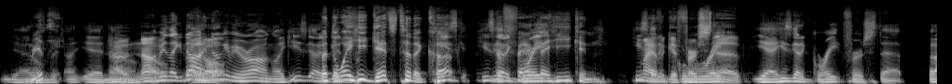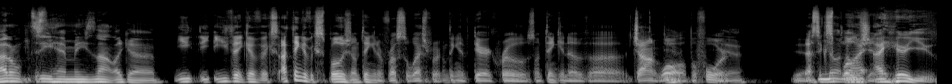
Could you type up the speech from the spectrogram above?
Yeah, I don't Really? uh, yeah, no. I don't. I mean, like, no, don't all. get me wrong. Like, he's got. a But the way he gets to the cup, he's, he's the got a fact great. that he can. He's Might got have a good first step. Yeah, he's got a great first step, but I don't see him. He's not like a. You you think of ex- I think of explosion. I'm thinking of Russell Westbrook. I'm thinking of Derrick Rose. I'm thinking of uh, John Wall before. Yeah, yeah. That's No, no, I- explosion. I, hear you,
